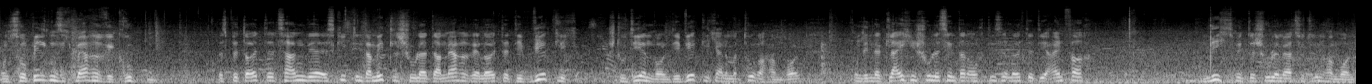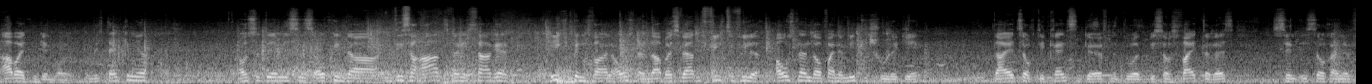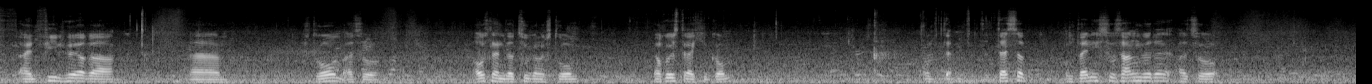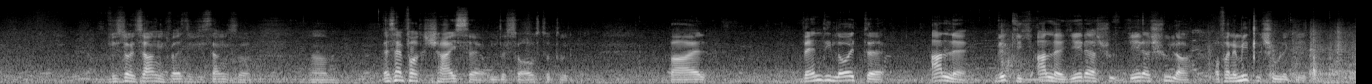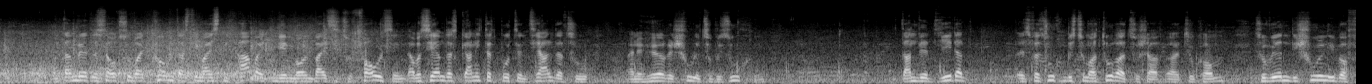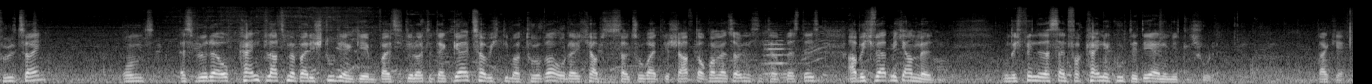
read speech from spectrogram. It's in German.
und so bilden sich mehrere Gruppen. Das bedeutet, sagen wir, es gibt in der Mittelschule dann mehrere Leute, die wirklich studieren wollen, die wirklich eine Matura haben wollen. Und in der gleichen Schule sind dann auch diese Leute, die einfach nichts mit der Schule mehr zu tun haben wollen, arbeiten gehen wollen. Und ich denke mir, außerdem ist es auch in, der, in dieser Art, wenn ich sage, ich bin zwar ein Ausländer, aber es werden viel zu viele Ausländer auf eine Mittelschule gehen. Da jetzt auch die Grenzen geöffnet wurden bis aufs Weiteres, sind, ist auch eine, ein viel höherer äh, Strom, also Ausländerzugangstrom nach Österreich gekommen. Und deshalb, und wenn ich so sagen würde, also, wie soll ich sagen, ich weiß nicht, wie ich sagen soll. Ähm, das ist einfach scheiße, um das so auszudrücken. Weil, wenn die Leute alle, wirklich alle, jeder, jeder Schüler auf eine Mittelschule geht, und dann wird es auch so weit kommen, dass die meisten nicht arbeiten gehen wollen, weil sie zu faul sind, aber sie haben das gar nicht das Potenzial dazu, eine höhere Schule zu besuchen, dann wird jeder es versuchen, bis zur Matura zu, äh, zu kommen. So würden die Schulen überfüllt sein und es würde auch keinen Platz mehr bei den Studien geben, weil sich die Leute denken, ja, jetzt habe ich die Matura oder ich habe es halt so weit geschafft, auch wenn mein Zeugnis nicht das Beste ist, aber ich werde mich anmelden. Und ich finde, das ist einfach keine gute Idee, eine Mittelschule. Danke.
